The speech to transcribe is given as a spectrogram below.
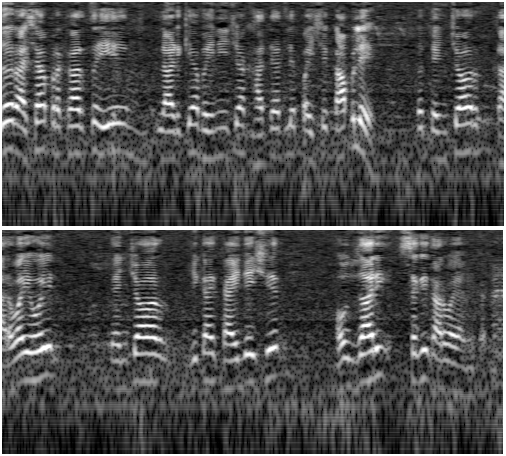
जर अशा प्रकारचं हे लाडक्या बहिणीच्या खात्यातले पैसे कापले तर त्यांच्यावर कारवाई होईल. त्यांच्यावर जी काही कायदेशीर फौजदारी सगळी कारवाई आम्ही करतो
